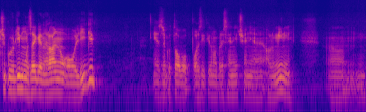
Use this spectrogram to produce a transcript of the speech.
Če govorimo zdaj generalno o ligi, je zagotovo pozitivno presenečenje aluminij. Um,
